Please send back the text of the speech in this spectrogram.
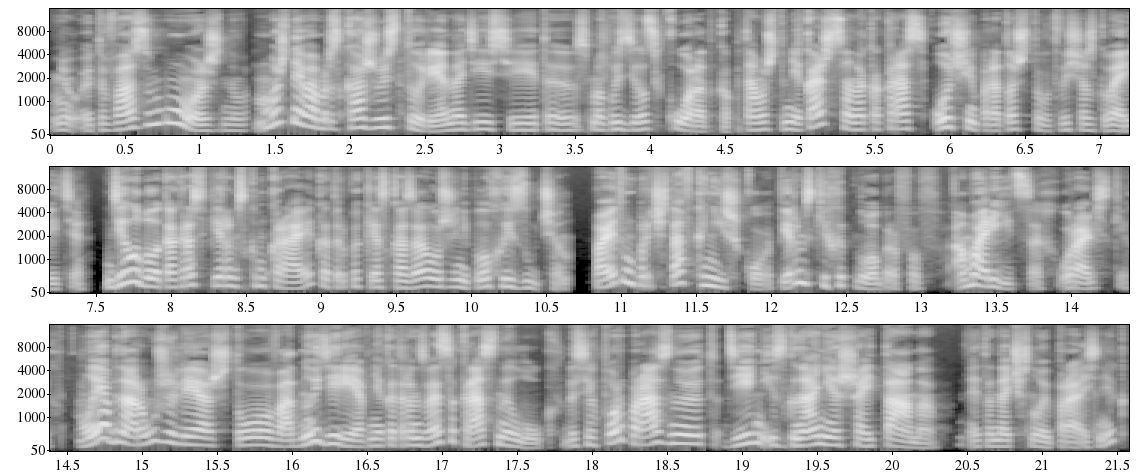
Ну, это возможно. Можно я вам расскажу историю? Я надеюсь, я это смогу сделать коротко, потому что, мне кажется, она как раз очень про то, что вот вы сейчас говорите. Дело было как раз в Пермском крае, который, как я сказала, уже неплохо изучен. Поэтому, прочитав книжку пермских этнографов о марийцах уральских, мы обнаружили, что в одной деревне, которая называется Красный Луг, до сих пор празднуют День изгнания шайтана. Это ночной праздник.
